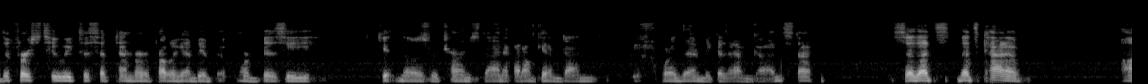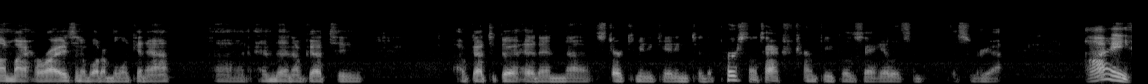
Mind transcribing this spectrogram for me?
the first two weeks of September are probably going to be a bit more busy getting those returns done if I don't get them done before then because I haven't gotten stuff. So that's that's kind of on my horizon of what I'm looking at, uh, and then I've got to I've got to go ahead and uh, start communicating to the personal tax return people and say, hey, listen, this is at. I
